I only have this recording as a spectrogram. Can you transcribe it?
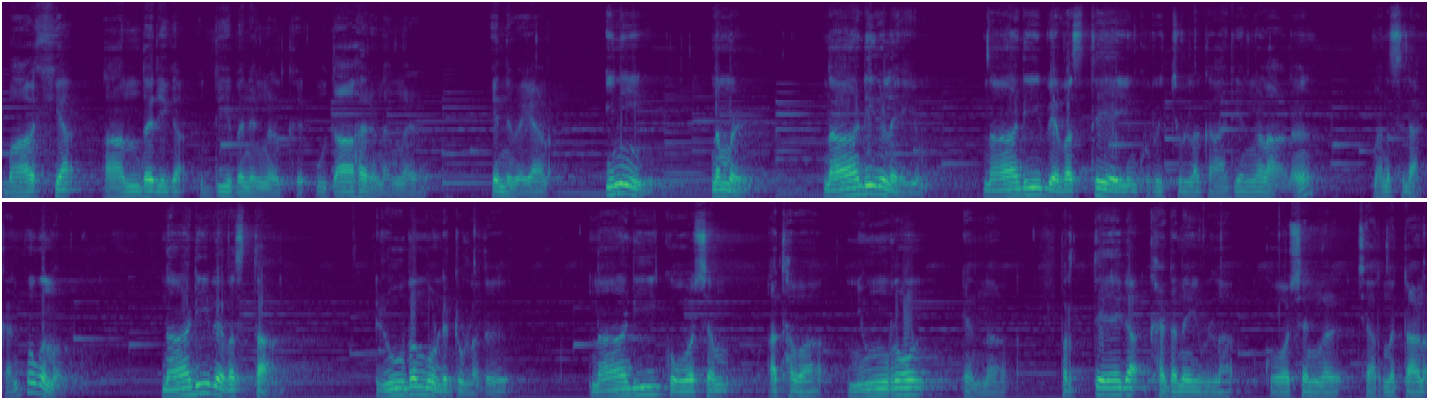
ബാഹ്യ ആന്തരിക ഉദ്ദീപനങ്ങൾക്ക് ഉദാഹരണങ്ങൾ എന്നിവയാണ്. ഇനി നമ്മൾ നാഡികളെയും നാഡീവ്യവസ്ഥയെയും കുറിച്ചുള്ള കാര്യങ്ങളാണ് മനസ്സിലാക്കാൻ പോകുന്നത്. നാഡീവ്യവസ്ഥ രൂപം കൊണ്ടിട്ടുള്ളത് നാഡീകോശം അഥവാ ന്യൂറോൺ എന്ന പ്രത്യേക ഘടനയുള്ള കോശങ്ങൾ ചേർന്നിട്ടാണ്.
